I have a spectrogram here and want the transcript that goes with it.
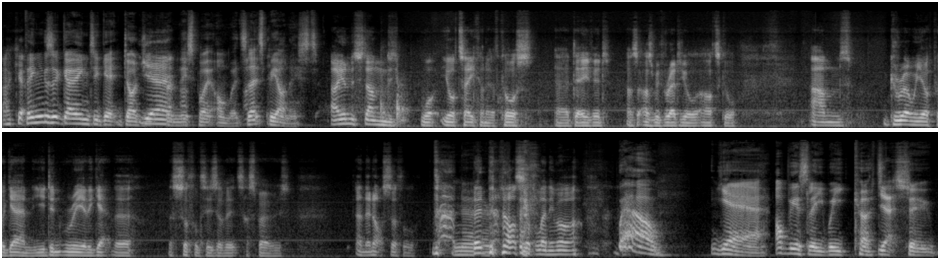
I can't, Things are going to get dodgy Yeah. from this point onwards. Let's be honest. I understand what your take on it, of course, uh, David, as as we've read your article, and growing up again, you didn't really get the the subtleties of it, I suppose, and they're not subtle. No. They're, they're not subtle anymore. Well, yeah. Obviously, we cut Yes. to.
